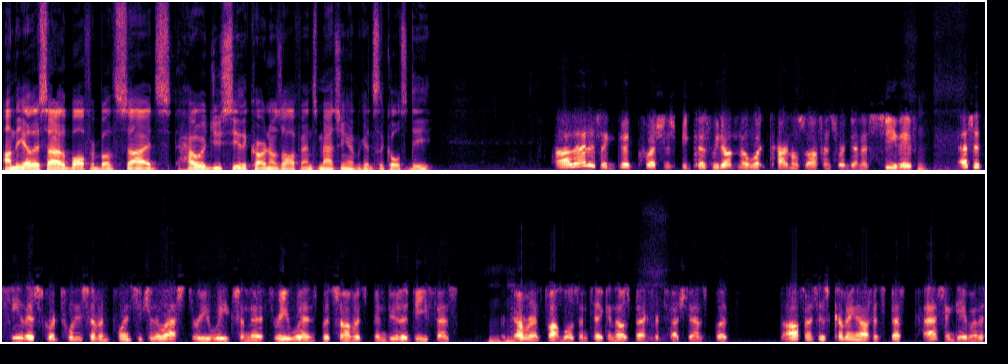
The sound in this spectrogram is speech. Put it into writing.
On the other side of the ball for both sides, how would you see the Cardinals' offense matching up against the Colts' D? Uh, that is a good question because we don't know what Cardinals offense we're going to see. They've, as a team, they've scored 27 points each of the last three weeks in their three wins, but some of it's been due to defense recovering fumbles and taking those back for touchdowns. But the offense is coming off its best passing game of the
